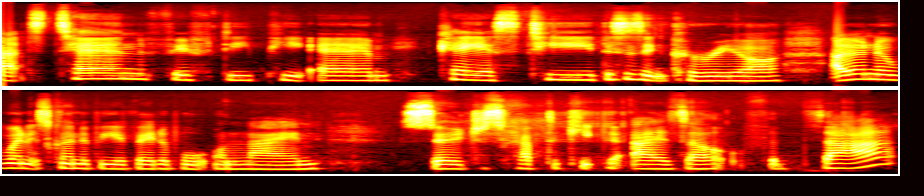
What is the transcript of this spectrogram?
at 10:50 p.m. KST. This is in Korea. I don't know when it's going to be available online, so just have to keep your eyes out for that.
